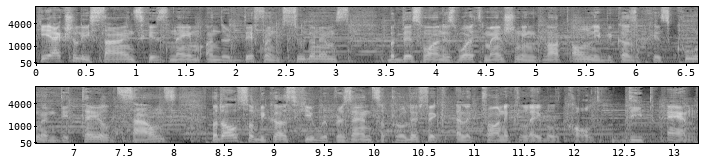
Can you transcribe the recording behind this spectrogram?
He actually signs his name under different pseudonyms, but this one is worth mentioning not only because of his cool and detailed sounds, but also because he represents a prolific electronic label called Deep End.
